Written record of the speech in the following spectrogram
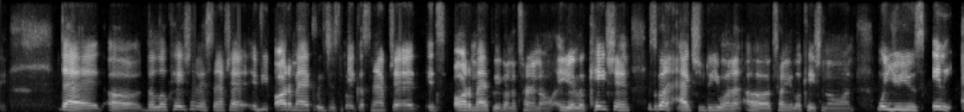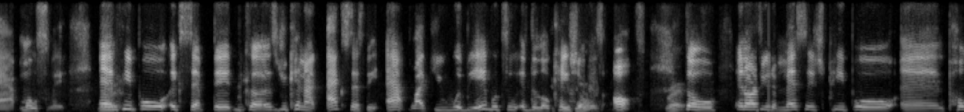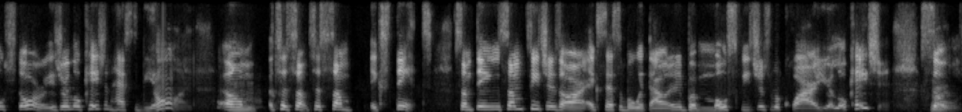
that uh the location in Snapchat, if you automatically just make a Snapchat, it's automatically gonna turn on. And your location is gonna ask you, do you wanna uh turn your location on when you use any app mostly. Right. And people accept it because you cannot access the app like you would be able to if the location is off. Right. So in order for you to message people and post stories, your location has to be on um mm-hmm. to some to some extent. Some things, some features are accessible without it, but most features require your location. So right.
